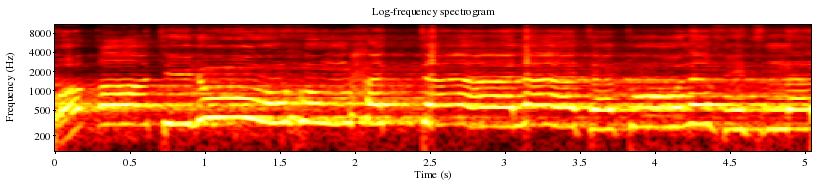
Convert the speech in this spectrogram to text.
وقاتلوهم حتى لا تكون فتنة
